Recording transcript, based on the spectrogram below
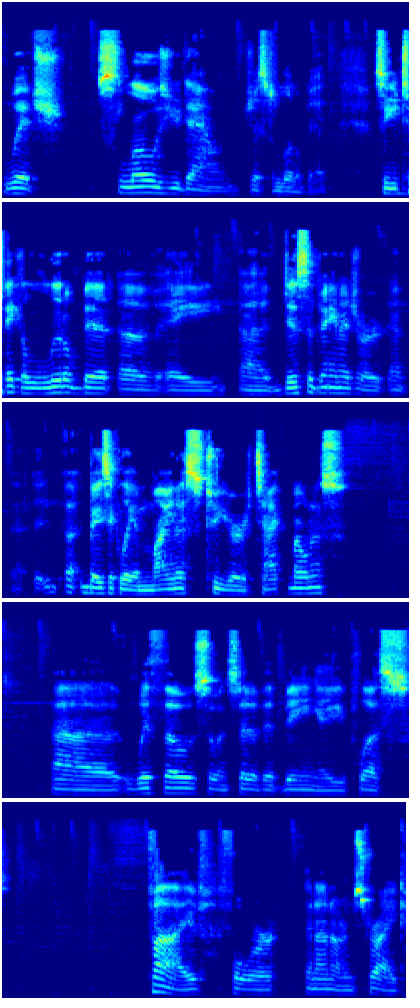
which slows you down just a little bit. So you take a little bit of a uh, disadvantage, or uh, uh, basically a minus to your attack bonus uh, with those. So instead of it being a plus five for an unarmed strike,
